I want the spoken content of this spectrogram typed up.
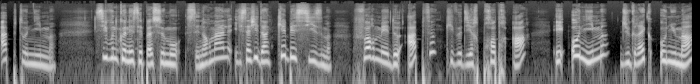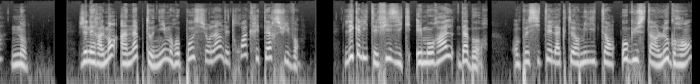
aptonyme. Si vous ne connaissez pas ce mot, c'est normal, il s'agit d'un québécisme formé de apt, qui veut dire propre à, et onyme, du grec onuma, nom. Généralement, un aptonyme repose sur l'un des trois critères suivants. Les qualités physiques et morales d'abord. On peut citer l'acteur militant Augustin Legrand,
